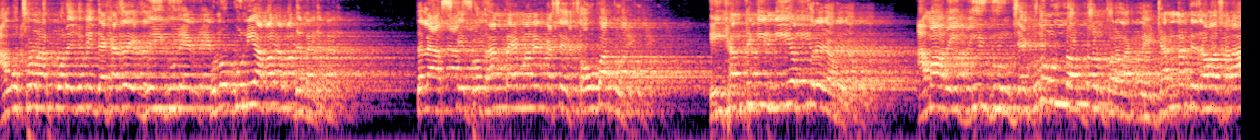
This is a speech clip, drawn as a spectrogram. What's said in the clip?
আলোচনার পরে যদি দেখা যায় দুই গুণের কোনো গুণই আমার মধ্যে নাই, তাহলে আজকে প্রধান মেহমানের কাছে তৌবা করে, এইখান থেকে নিয়ত করে যাব। আমার এই দুই গুণ যে কোনো মূল্য অর্জন করা লাগবে। জান্নাতে যাওয়া ছাড়া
